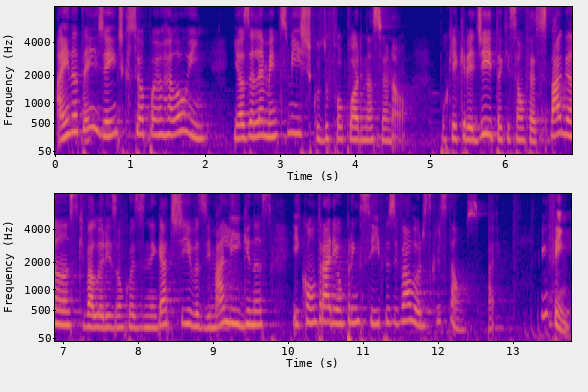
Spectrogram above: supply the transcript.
ainda tem gente que se opõe ao Halloween e aos elementos místicos do folclore nacional, porque acredita que são festas pagãs, que valorizam coisas negativas e malignas e contrariam princípios e valores cristãos. Enfim,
